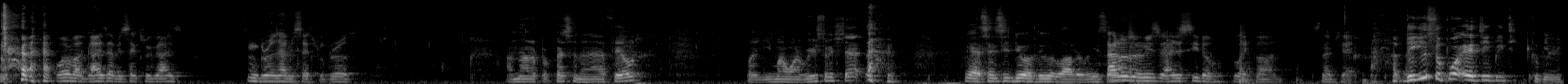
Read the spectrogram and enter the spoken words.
what about guys having sex with guys and girls having sex with girls? I'm not a professional in that field, but you might want to research that. Yeah, since you do do a lot of research. I don't know the reason. I just see them like on Snapchat. Do you support LGBT community?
